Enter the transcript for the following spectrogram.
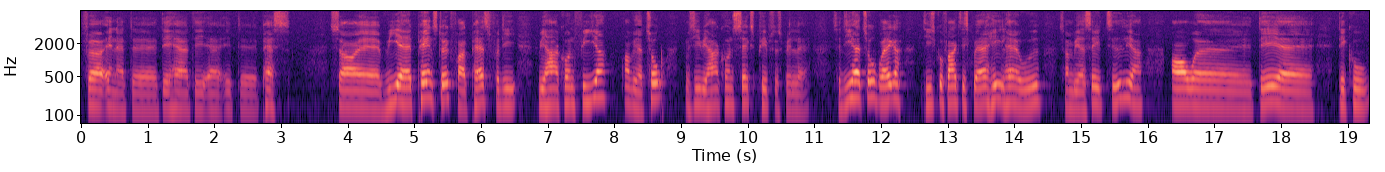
før end at øh, det her det er et øh, pas. Så øh, vi er et pænt stykke fra et pas, fordi vi har kun fire, og vi har to. Det vil sige, at vi har kun seks pips at spille af. Så de her to brækker, de skulle faktisk være helt herude, som vi har set tidligere. Og øh, det, øh, det, kunne,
